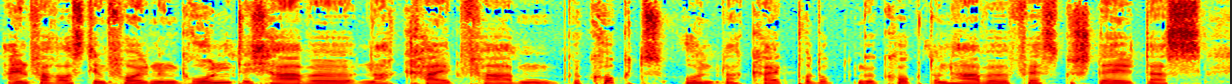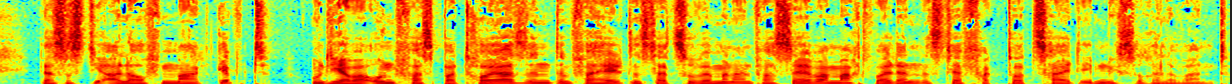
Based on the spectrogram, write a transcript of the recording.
Einfach aus dem folgenden Grund. Ich habe nach Kalkfarben geguckt und nach Kalkprodukten geguckt und habe festgestellt, dass, dass es die alle auf dem Markt gibt und die aber unfassbar teuer sind im Verhältnis dazu, wenn man einfach selber macht, weil dann ist der Faktor Zeit eben nicht so relevant.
